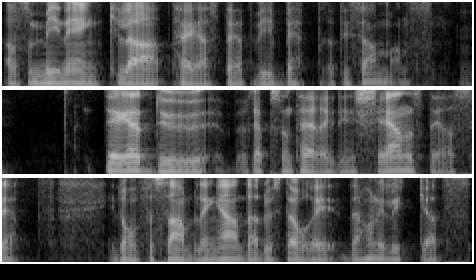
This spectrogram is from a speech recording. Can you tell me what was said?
Alltså min enkla tes är att vi är bättre tillsammans. Mm. Det du representerar i din tjänst, det jag har sett i de församlingar där du står i, där har ni lyckats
